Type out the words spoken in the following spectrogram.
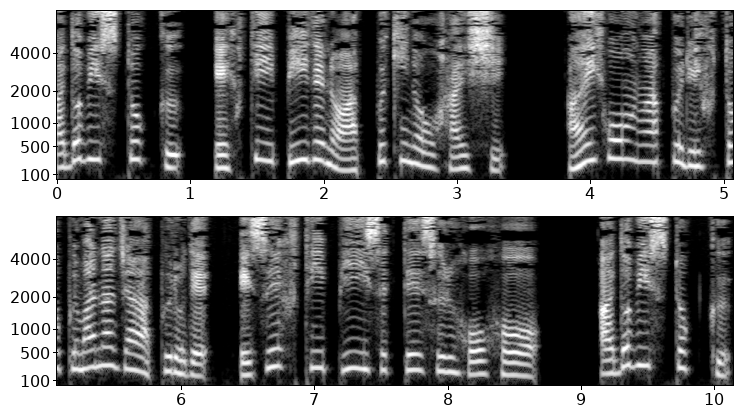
Adobe Stock FTP でのアップ機能廃止。iPhone アプリフトップマナジャープロで SFTP 設定する方法。Adobe Stock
